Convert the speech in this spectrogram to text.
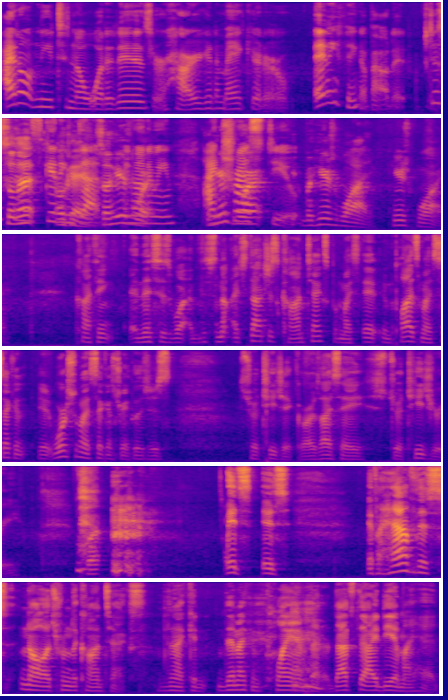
I don't need to know what it is or how you're gonna make it or anything about it. Just so that that getting okay. done. So here's you know what, what I mean. I trust why- you. But here's why. Here's why. I think, and this is what this is not. It's not just context, but my it implies my second. It works with my second strength, which is strategic, or as I say, strategery. But it's it's if I have this knowledge from the context, then I can then I can plan better. That's the idea in my head.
